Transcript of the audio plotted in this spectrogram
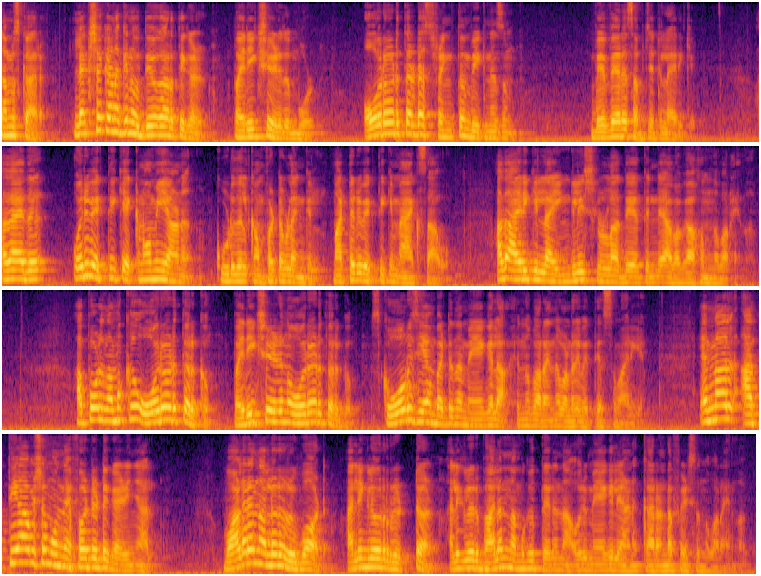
നമസ്കാരം. ലക്ഷക്കണക്കിന് ഉദ്യോഗാർത്ഥികൾ പരീക്ഷ എഴുതുമ്പോൾ ഓരോരുത്തരുടെ സ്ട്രെങ്ത്തും വീക്ക്നെസ്സും വെവ്വേറെ സബ്ജക്റ്റിലായിരിക്കും അതായത് ഒരു വ്യക്തിക്ക് എക്കണോമിയാണ് കൂടുതൽ കംഫർട്ടബിൾ എങ്കിൽ മറ്റൊരു വ്യക്തിക്ക് മാത്സ് ആവും. അതായിരിക്കില്ല ഇംഗ്ലീഷിലുള്ള അദ്ദേഹത്തിന്റെ അവഗാഹം എന്ന് പറയുന്നത്. അപ്പോൾ നമുക്ക് ഓരോരുത്തർക്കും പരീക്ഷ എഴുതുന്ന ഓരോരുത്തർക്കും സ്കോർ ചെയ്യാൻ പറ്റുന്ന മേഖല എന്ന് പറയുന്നത് വളരെ വ്യത്യസ്തമായിരിക്കും. എന്നാൽ അത്യാവശ്യം ഒന്ന് എഫേർട്ട് ഇട്ട് കഴിഞ്ഞാൽ വളരെ നല്ലൊരു റിവാർഡ് അല്ലെങ്കിൽ ഒരു റിട്ടേൺ അല്ലെങ്കിൽ ഒരു ഫലം നമുക്ക് തരുന്ന ഒരു മേഖലയാണ് കറണ്ട് അഫയേഴ്സ് എന്ന് പറയുന്നത്.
